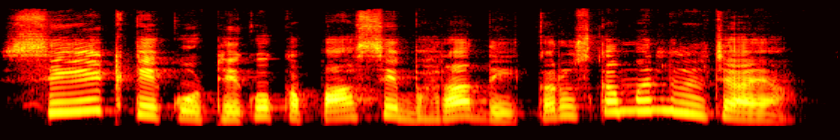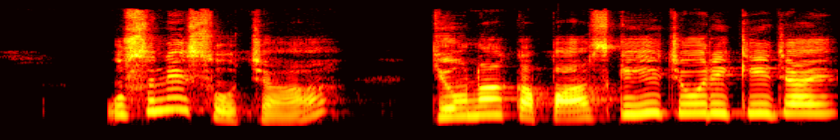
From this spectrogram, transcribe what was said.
सेठ के कोठे को कपास से भरा देखकर उसका मन ललचाया। उसने सोचा, क्यों ना कपास की ही चोरी की जाए।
